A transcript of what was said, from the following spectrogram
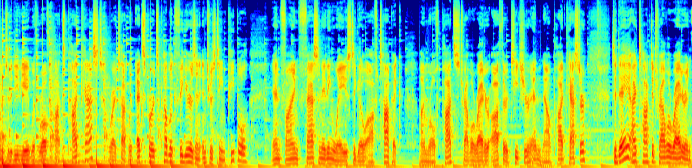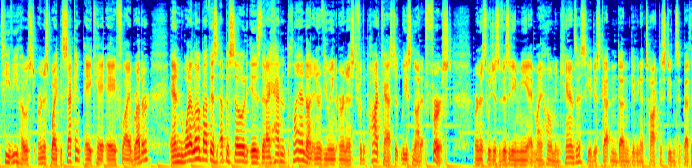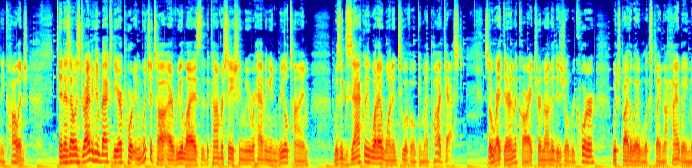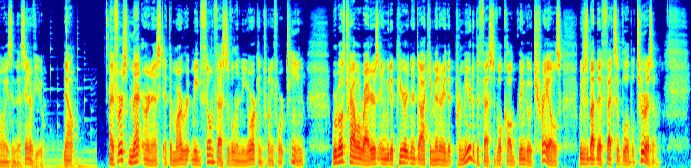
Welcome to the Deviate with Rolf Potts podcast, where I talk with experts, public figures, and interesting people and find fascinating ways to go off topic. I'm Rolf Potts, travel writer, author, teacher, and now podcaster. Today I talk to travel writer and TV host Ernest White II, aka Fly Brother. And what I love about this episode is that I hadn't planned on interviewing Ernest for the podcast, at least not at first. Ernest was just visiting me at my home in Kansas. He had just gotten done giving a talk to students at Bethany College. And as I was driving him back to the airport in Wichita, I realized that the conversation we were having in real time was exactly what I wanted to evoke in my podcast. So, right there in the car, I turned on the digital recorder, which, by the way, will explain the highway noise in this interview. Now, I first met Ernest at the Margaret Mead Film Festival in New York in 2014. We're both travel writers, and we'd appeared in a documentary that premiered at the festival called Gringo Trails, which is about the effects of global tourism.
